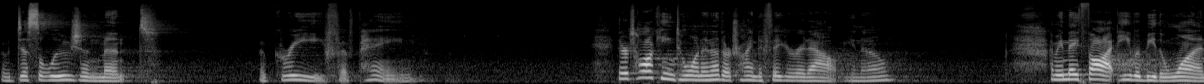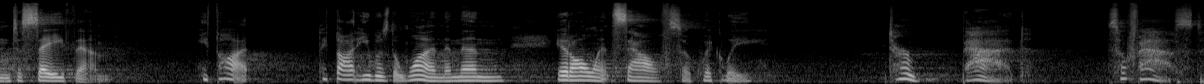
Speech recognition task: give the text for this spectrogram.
of disillusionment, of grief, of pain. They're talking to one another, trying to figure it out, you know? I mean, they thought he would be the one to save them. He thought, they thought he was the one, and then it all went south so quickly. It turned bad so fast.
